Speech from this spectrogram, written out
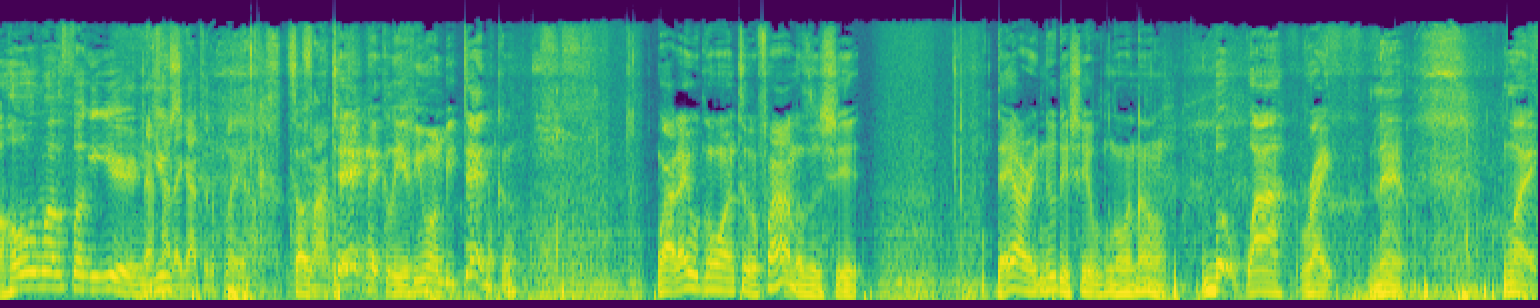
a whole motherfucking year. That's you how they got to the playoffs. So Finally. technically, if you want to be technical, while they were going to the finals and shit, they already knew this shit was going on. But why right now? Like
